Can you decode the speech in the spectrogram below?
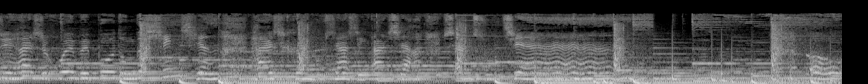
机还是会被拨动的新鲜，还是狠不下心按下删除键。哦，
